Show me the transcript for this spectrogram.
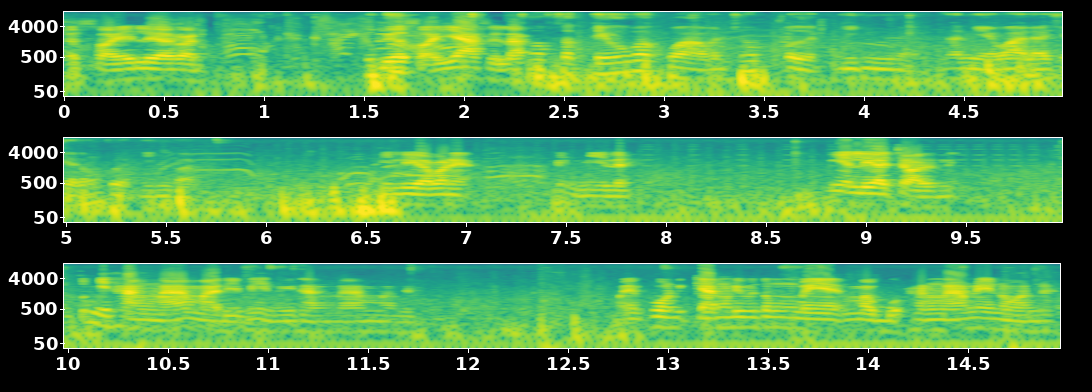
จะสอยเรือก่อน เรือสอยยากสุดแล้วชอบสเตลมากกว่ามันชอบเปิดยิงเนี่ยนั่นไงว่าแล้วเชียร์ต้องเปิดยิงก่อนมีเรือปะเนี่ย ไม่มีเลยเนี่ยเรือจอดอยู่นี่ต้องมีทางน้ำมาดิไม่เห็นมีทางน้ำมาเลยไม่พวกนี้แก๊งนี้มันต้องมามาบุกทางน้ำแน่นอนนะ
